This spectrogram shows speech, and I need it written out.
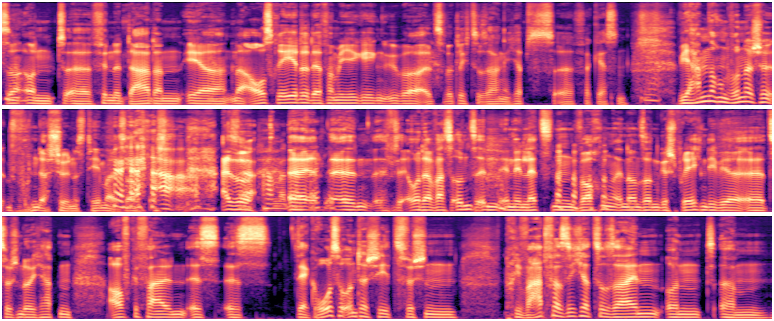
So, und äh, findet da dann eher eine Ausrede der Familie gegenüber, als wirklich zu sagen, ich habe es äh, vergessen. Wir haben noch ein wunderschön, wunderschönes Thema. Also, äh, oder was uns in, in den letzten Wochen in unseren Gesprächen, die wir äh, zwischendurch hatten, aufgefallen ist, ist der große Unterschied zwischen privatversichert zu sein und ähm,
